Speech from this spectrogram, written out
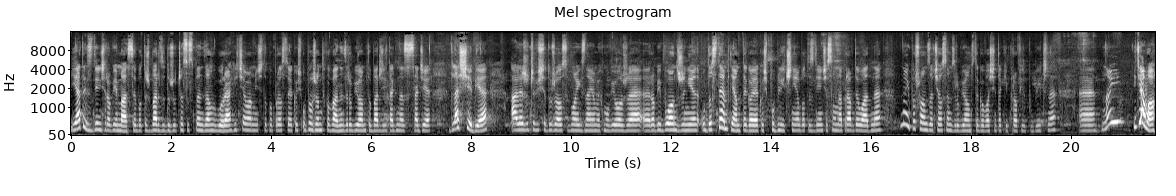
Ja tych zdjęć robię masę, bo też bardzo dużo czasu spędzam w górach i chciałam mieć to po prostu jakoś uporządkowane. Zrobiłam to bardziej tak na zasadzie dla siebie, ale rzeczywiście dużo osób moich znajomych mówiło, że e, robię błąd, że nie udostępniam tego jakoś publicznie, bo te zdjęcia są naprawdę ładne. No i poszłam za ciosem, zrobiłam z tego właśnie taki profil publiczny. E, No i, i działa.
